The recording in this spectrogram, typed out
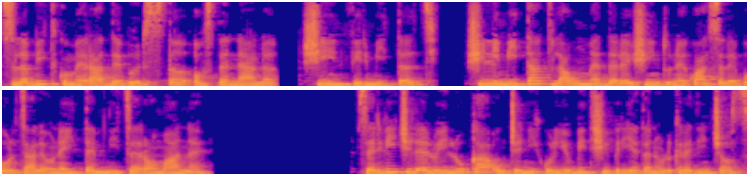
slăbit cum era de vârstă, osteneală și infirmități și limitat la umedele și întunecoasele bolți ale unei temnițe romane. Serviciile lui Luca, ucenicul iubit și prietenul credincios,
